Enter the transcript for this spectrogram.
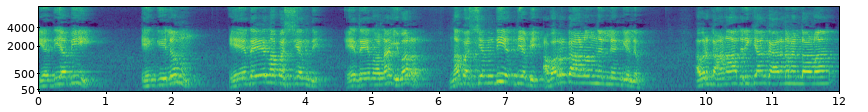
യദ്യപി. എങ്കിലും ഏതേ ന പശ്യന്തി. ഏതേന്ന് പറഞ്ഞാൽ ഇവർ. ന പശ്യന്തി യദ്യപി. അവർ കാണുന്നില്ലെങ്കിലും. അവർ കാണാതിരിക്കാൻ കാരണം എന്താണ്?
